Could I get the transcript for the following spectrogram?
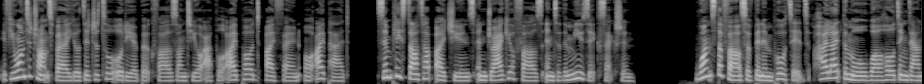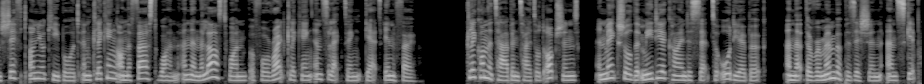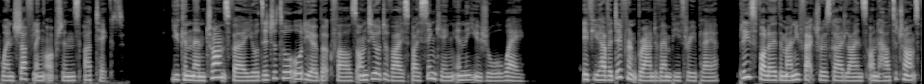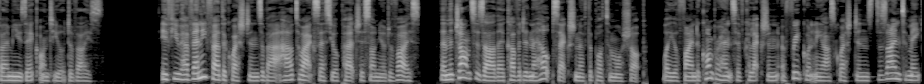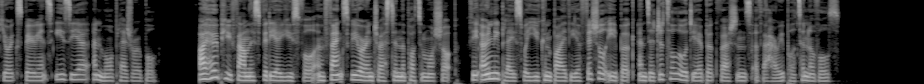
If you want to transfer your digital audiobook files onto your Apple iPod, iPhone, or iPad, simply start up iTunes and drag your files into the Music section. Once the files have been imported, highlight them all while holding down Shift on your keyboard and clicking on the first one and then the last one before right clicking and selecting Get Info. Click on the tab entitled Options and make sure that Media Kind is set to Audiobook and that the Remember Position and Skip When Shuffling options are ticked. You can then transfer your digital audiobook files onto your device by syncing in the usual way. If you have a different brand of MP3 player, please follow the manufacturer's guidelines on how to transfer music onto your device. If you have any further questions about how to access your purchase on your device, then the chances are they're covered in the help section of the Pottermore shop, where you'll find a comprehensive collection of frequently asked questions designed to make your experience easier and more pleasurable. I hope you found this video useful and thanks for your interest in the Pottermore shop, the only place where you can buy the official ebook and digital audiobook versions of the Harry Potter novels.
